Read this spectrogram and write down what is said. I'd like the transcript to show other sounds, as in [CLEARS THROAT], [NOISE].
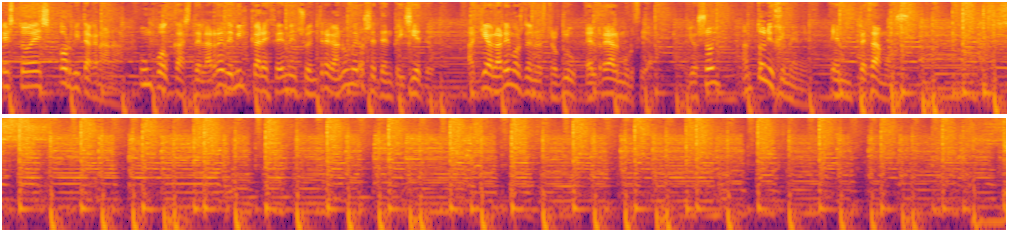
Esto es Órbita Grana, un podcast de la red de Milcar FM en su entrega número 77. Aquí hablaremos de nuestro club, el Real Murcia. Yo soy Antonio Jiménez. Empezamos.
